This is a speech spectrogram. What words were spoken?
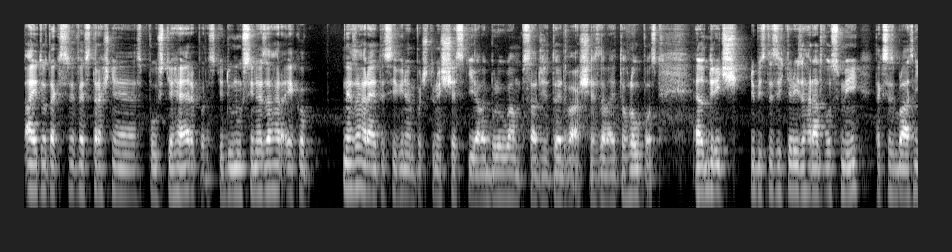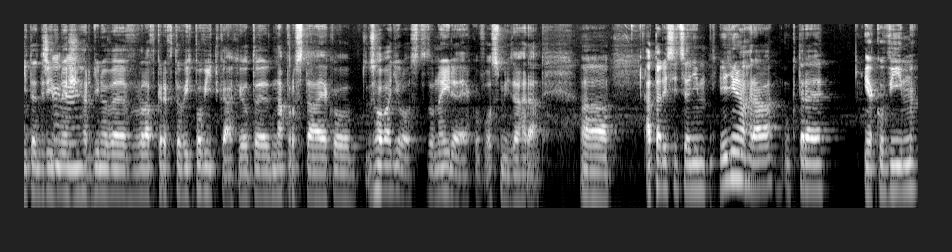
a je to tak ve strašně spoustě her, prostě Dunu si nezahra, jako nezahrajete si v jiném počtu než 6, ale budou vám psat, že to je 2 až 6, ale je to hloupost. Eldritch, kdybyste si chtěli zahrát v 8, tak se zblázníte dřív mm-hmm. než hrdinové v Lovecraftových povídkách, jo, to je naprostá jako zhovadilost, to nejde jako v 8 zahrát. A, a tady si cením jediná hra, u které jako vím,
